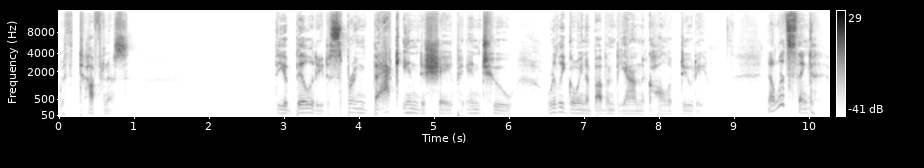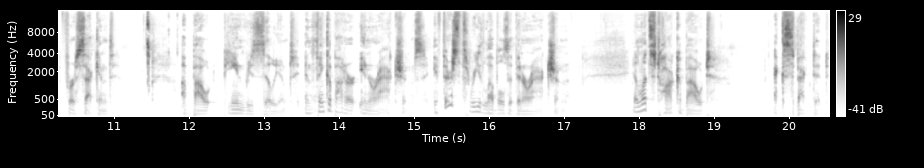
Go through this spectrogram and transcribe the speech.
with toughness the ability to spring back into shape, into really going above and beyond the call of duty. Now, let's think for a second about being resilient and think about our interactions. If there's three levels of interaction, and let's talk about expected.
